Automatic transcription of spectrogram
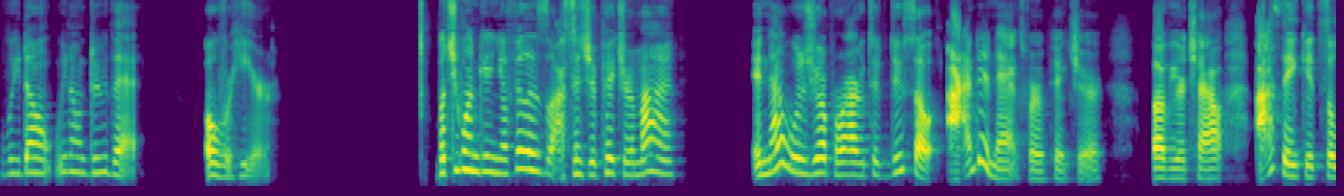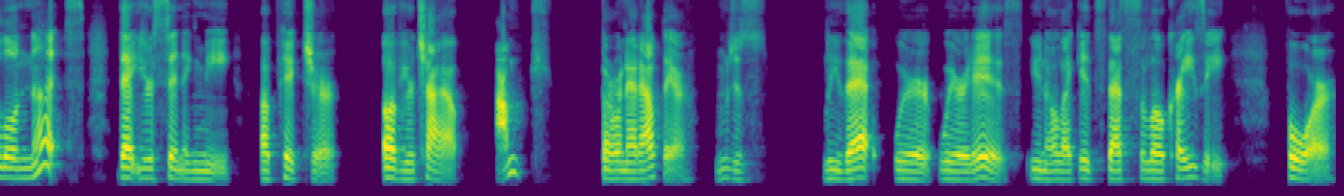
we don't we don't do that. over here. But you wasn't getting your feelings. I sent you a picture of mine. And that was your prerogative to do so. I didn't ask for a picture of your child. I think it's a little nuts that you're sending me a picture of your child. I'm throwing that out there. I'm just leave that where where it is. You know, like it's that's a little crazy for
